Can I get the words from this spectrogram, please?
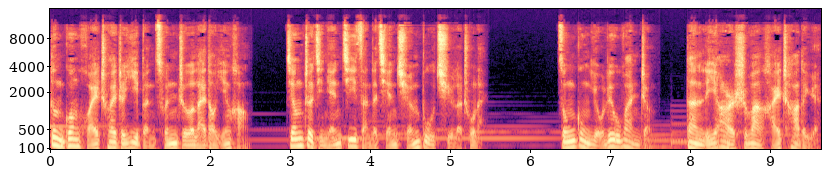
邓光怀揣着一本存折来到银行，将这几年积攒的钱全部取了出来，总共有六万整，但离二十万还差得远。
